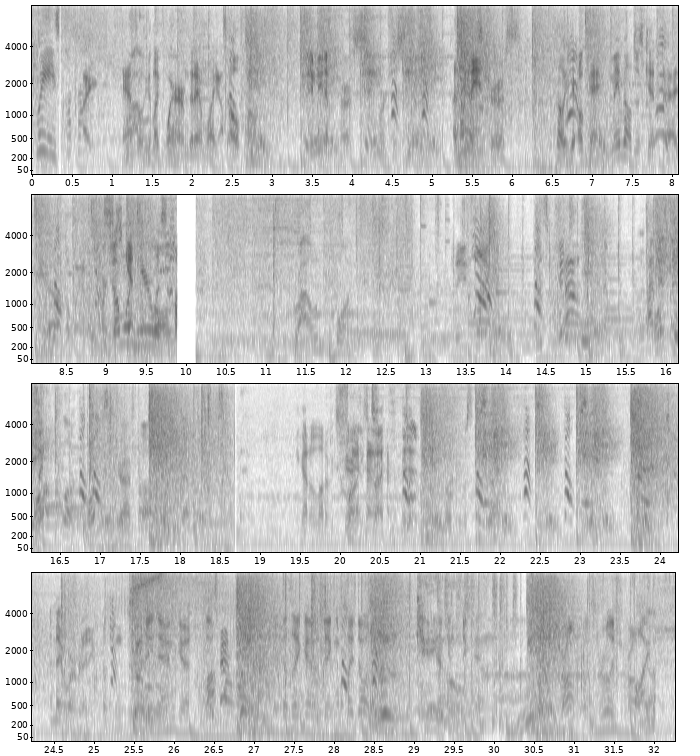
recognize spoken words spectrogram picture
Please. Like, Hansel could like wear him today. I'm like, nope. You need a purse or just uh, I think that's true. No, here. Okay, maybe I'll just get the idea out of the way. Or just Someone get the here was. gold. Round one. He got a lot of experience, but Loki was the same. And they were ready. Pretty damn good. A lot more because they can they can play dodge looks really strong. Final.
